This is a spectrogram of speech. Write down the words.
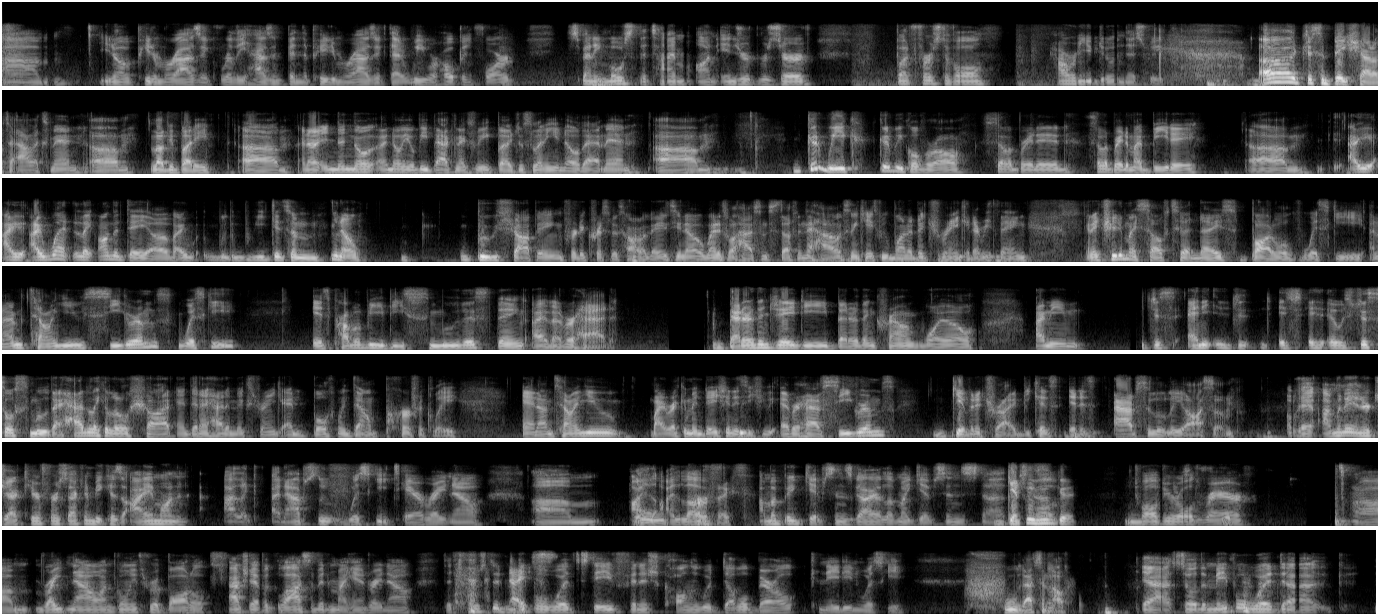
Um, you know, Peter Mrazek really hasn't been the Peter Mrazek that we were hoping for, spending most of the time on injured reserve. But first of all, how are you doing this week? Uh, just a big shout out to Alex, man. Um, love you, buddy. Um, I know, I know you'll be back next week, but just letting you know that, man. Um, good week, good week overall. Celebrated, celebrated my b day um, I, I I went like on the day of I we did some you know booze shopping for the Christmas holidays. You know, might as well have some stuff in the house in case we wanted to drink and everything. And I treated myself to a nice bottle of whiskey, and I'm telling you, Seagram's whiskey is probably the smoothest thing I've ever had. Better than JD, better than Crown Royal. I mean, just any just, it's it, it, was just so smooth. I had like a little shot and then I had a mixed drink and both went down perfectly. And I'm telling you, my recommendation is if you ever have Seagram's, give it a try because it is absolutely awesome. Okay, I'm gonna interject here for a second because I am on an I like an absolute whiskey tear right now. Um, Ooh, I I love. Perfect. I'm a big Gibson's guy. I love my Gibson's. Uh, Gibson's 12, is good. Twelve year old rare. Um, right now, I'm going through a bottle. Actually, I have a glass of it in my hand right now. The toasted nice. Maplewood Stave Finish Collingwood Double Barrel Canadian Whiskey. Ooh, that's a mouthful. Yeah, so the Maplewood uh,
